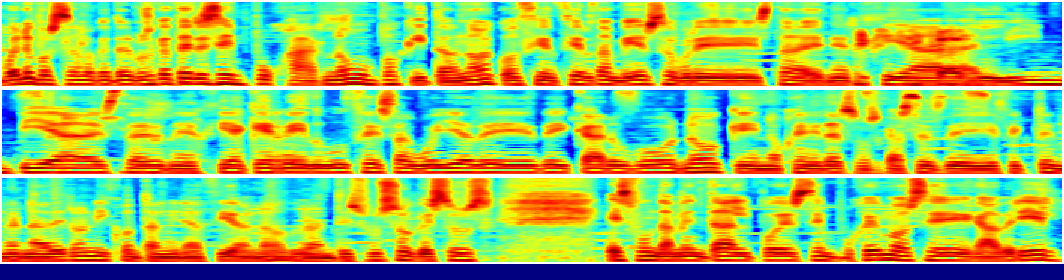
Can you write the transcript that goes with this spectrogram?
Bueno, pues lo que tenemos que hacer es empujar, ¿no? Un poquito, ¿no? Concienciar también sobre esta energía limpia, esta energía que reduce esa huella de, carbono, que no genera esos gases de efecto invernadero ni contaminación, ¿no? Durante su uso, que eso es, fundamental. Pues empujemos, eh, Gabriel,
